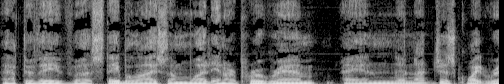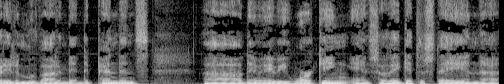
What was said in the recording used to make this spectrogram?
after they've uh, stabilized somewhat in our program and they're not just quite ready to move out into independence. Uh, they may be working, and so they get to stay in uh,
